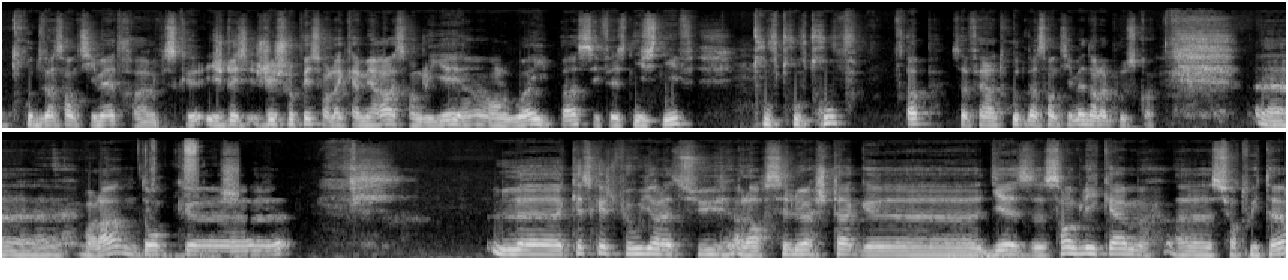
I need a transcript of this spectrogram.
un trou de 20 cm. parce que et je l'ai je l'ai chopé sur la caméra, le sanglier. Hein, on le voit, il passe, il fait sniff sniff, trouve trouve trouve. Hop, ça fait un trou de 20 cm dans la pelouse, quoi. Euh, voilà. Donc. Euh, Qu'est-ce que je peux vous dire là-dessus? Alors, c'est le hashtag euh, dièse sanglicam euh, sur Twitter.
